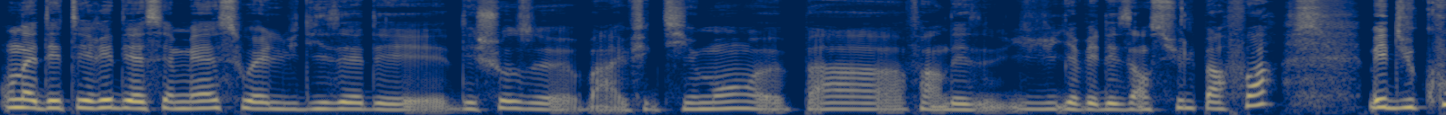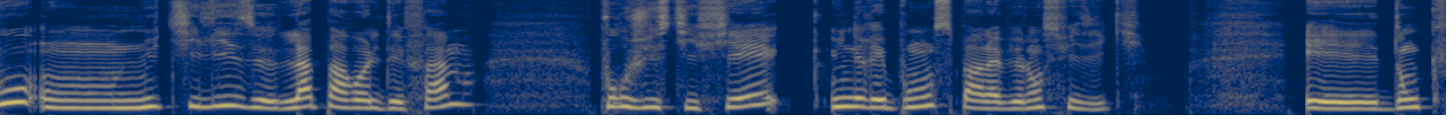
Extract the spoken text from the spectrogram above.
On a déterré des SMS où elle lui disait des, choses, euh, bah, effectivement, euh, pas. Enfin, il y avait des insultes parfois. Mais du coup, on utilise la parole des femmes pour justifier une réponse par la violence physique. Et donc,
